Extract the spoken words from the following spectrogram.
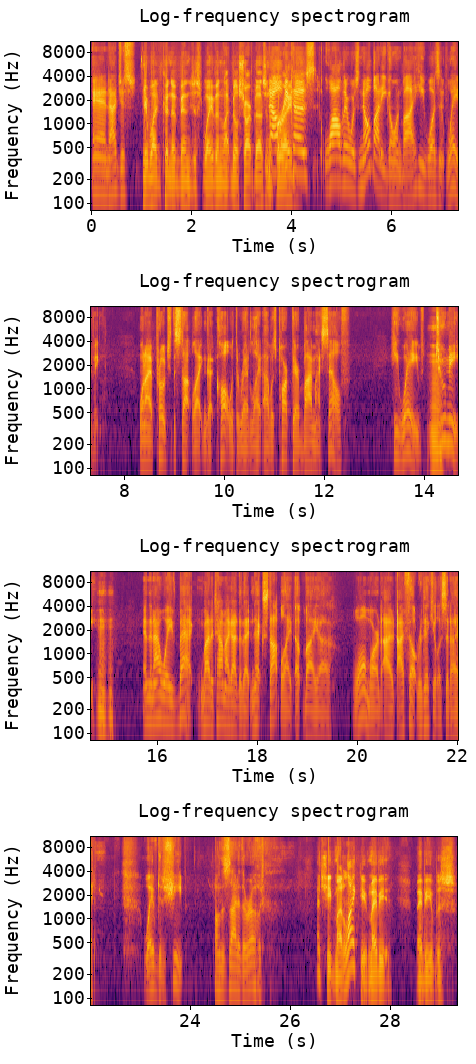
And I just It wasn't, couldn't have been just waving like Bill Sharp does in no, a parade. because while there was nobody going by, he wasn't waving. When I approached the stoplight and got caught with the red light, I was parked there by myself. He waved Mm. to me, Mm-hmm. and then I waved back. And by the time I got to that next stoplight up by uh, Walmart, I, I felt ridiculous that I waved at a sheep on the side of the road. that sheep might have liked you. Maybe, maybe it was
